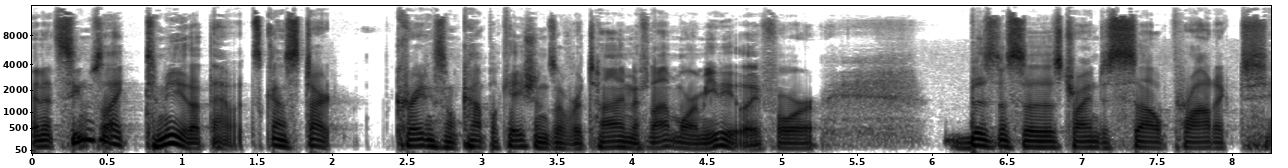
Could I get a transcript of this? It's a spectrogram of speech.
And it seems like to me that that's going to start creating some complications over time, if not more immediately, for businesses trying to sell product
